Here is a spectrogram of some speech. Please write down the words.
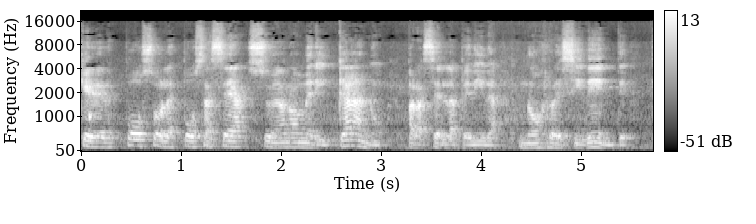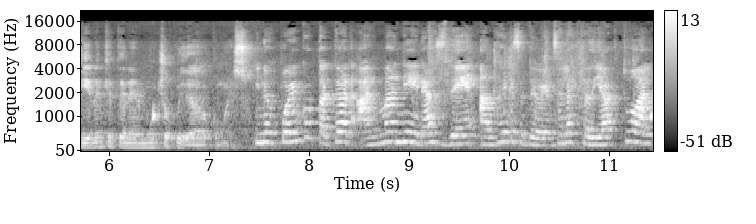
que el esposo o la esposa sea ciudadano americano para hacer la pedida, no residente. Tienen que tener mucho cuidado con eso. Y nos pueden contactar. Hay maneras de, antes de que se te vence la estadía actual,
